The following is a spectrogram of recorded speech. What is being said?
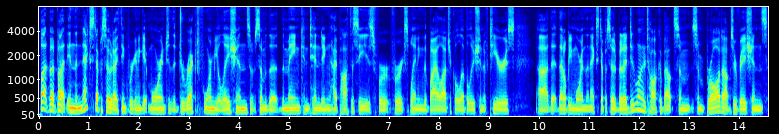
but but but in the next episode, I think we're going to get more into the direct formulations of some of the the main contending hypotheses for for explaining the biological evolution of tears. Uh, that that'll be more in the next episode. But I did want to talk about some some broad observations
